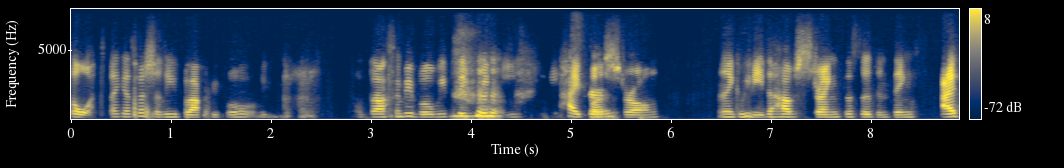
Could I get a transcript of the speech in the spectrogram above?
thought. Like especially black people, black people, we think we need to be hyper strong. Like we need to have strength to certain things. I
